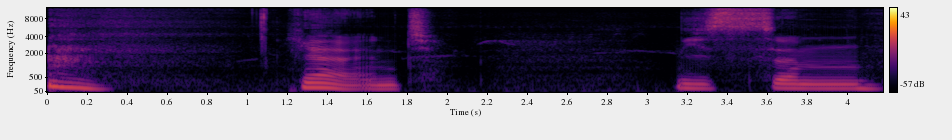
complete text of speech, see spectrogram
yeah, and these um,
